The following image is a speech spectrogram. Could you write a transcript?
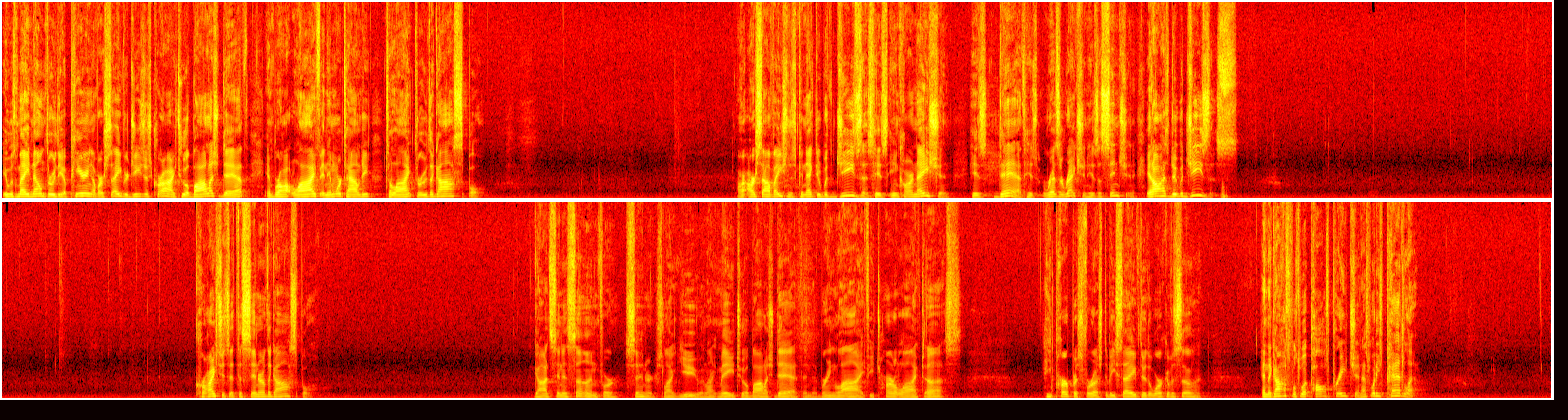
It was made known through the appearing of our Savior Jesus Christ, who abolished death and brought life and immortality to light through the gospel. Our, our salvation is connected with Jesus, his incarnation, his death, his resurrection, his ascension. It all has to do with Jesus. Christ is at the center of the gospel. God sent his son for sinners like you and like me to abolish death and to bring life, eternal life to us. He purposed for us to be saved through the work of his son. And the gospel is what Paul's preaching. That's what he's peddling.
